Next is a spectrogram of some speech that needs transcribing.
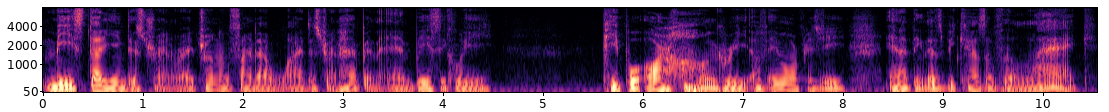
me studying this trend, right? Trying to find out why this trend happened. And basically, people are hungry of MMORPG. And I think that's because of the lack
